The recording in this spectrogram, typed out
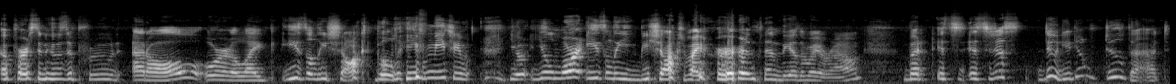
a person who's a prude at all, or like easily shocked. Believe me, she you you'll more easily be shocked by her than the other way around. But it's it's just, dude, you don't do that.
